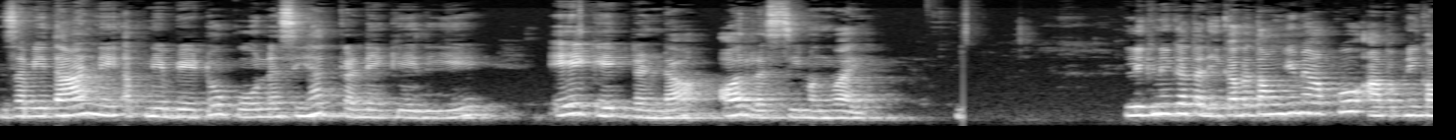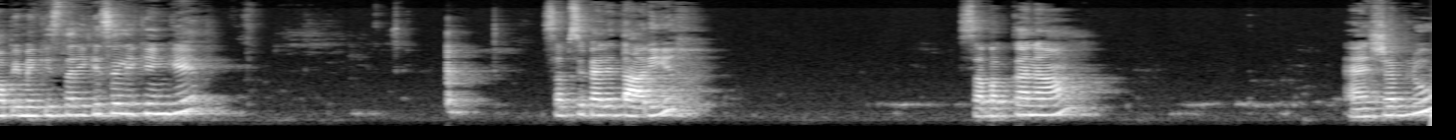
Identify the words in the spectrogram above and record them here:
ज़मींदार ने अपने बेटों को नसीहत करने के लिए एक एक डंडा और रस्सी मंगवाई। लिखने का तरीका बताऊँगी मैं आपको। आप अपनी कॉपी में किस तरीके से लिखेंगे? सबसे पहले तारीख, सबक का नाम एच डब्ल्यू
